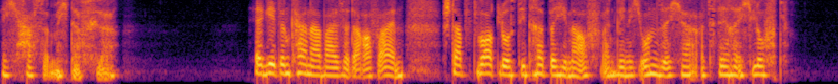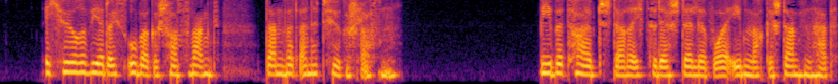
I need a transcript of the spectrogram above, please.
Ich hasse mich dafür. Er geht in keiner Weise darauf ein, stapft wortlos die Treppe hinauf, ein wenig unsicher, als wäre ich Luft. Ich höre, wie er durchs Obergeschoss wankt, dann wird eine Tür geschlossen. Wie betäubt starre ich zu der Stelle, wo er eben noch gestanden hat,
